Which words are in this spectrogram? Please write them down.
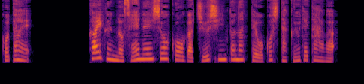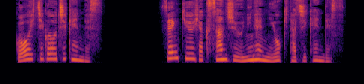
答え。海軍の青年将校が中心となって起こしたクーデターは、515事件です。1932年に起きた事件です。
